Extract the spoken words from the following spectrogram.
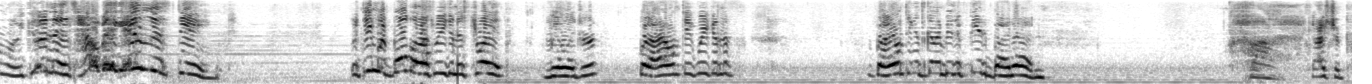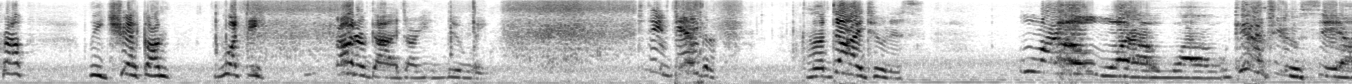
Oh my goodness, how big is this thing? I think with both of us we can destroy it, villager. But I don't think we can. But I don't think it's gonna be defeated by then. I should probably check on what the other guys are doing. See they're gonna, gonna die to this. Wow, wow, wow. Can't you see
